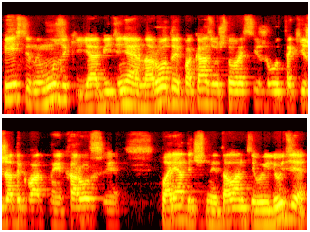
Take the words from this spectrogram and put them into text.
песен и музыки я объединяю народы, показываю, что в России живут такие же адекватные, хорошие, порядочные, талантливые люди.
